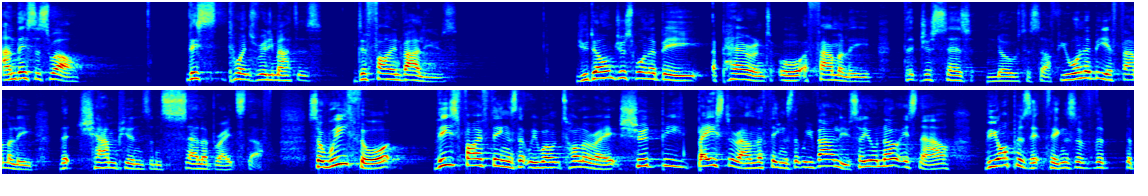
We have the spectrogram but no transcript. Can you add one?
And this as well. This point really matters. Define values. You don't just want to be a parent or a family that just says no to stuff. You want to be a family that champions and celebrates stuff. So we thought these five things that we won't tolerate should be based around the things that we value. So you'll notice now the opposite things of the, the,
